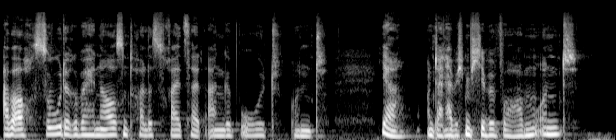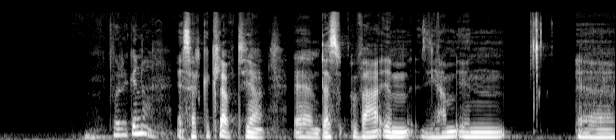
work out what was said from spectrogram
aber auch so darüber hinaus ein tolles Freizeitangebot. Und ja, und dann habe ich mich hier beworben und wurde genommen. Es hat geklappt, ja. Ähm, das war im, Sie haben in äh,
